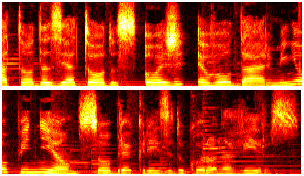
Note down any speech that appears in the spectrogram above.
a todas e a todos! Hoje eu vou dar minha opinião sobre a crise do coronavírus.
